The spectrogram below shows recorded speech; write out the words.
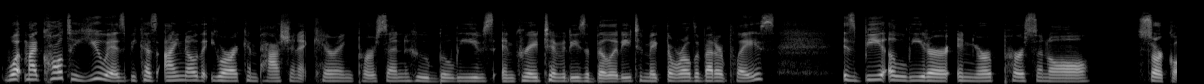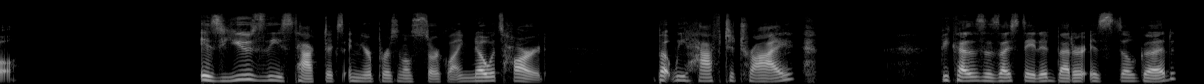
what my call to you is because I know that you are a compassionate, caring person who believes in creativity's ability to make the world a better place is be a leader in your personal circle. Is use these tactics in your personal circle. I know it's hard, but we have to try because, as I stated, better is still good.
